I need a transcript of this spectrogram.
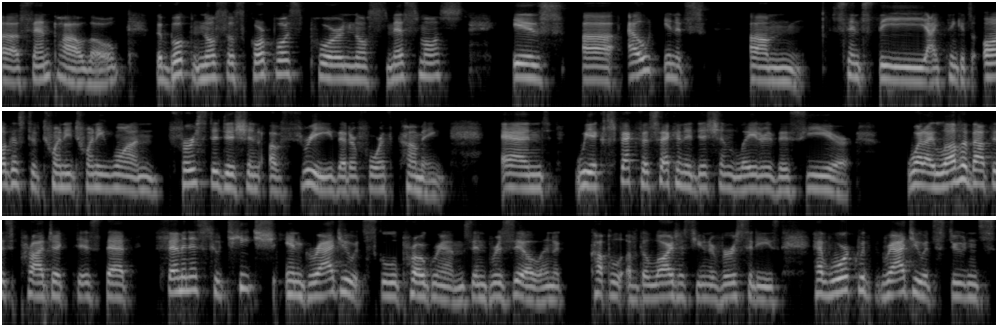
uh, Sao Paulo. The book Nossos Corpos por Nós Mesmos is uh, out in its um, since the I think it's August of 2021, first edition of three that are forthcoming, and we expect the second edition later this year. What I love about this project is that feminists who teach in graduate school programs in Brazil and a couple of the largest universities have worked with graduate students,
